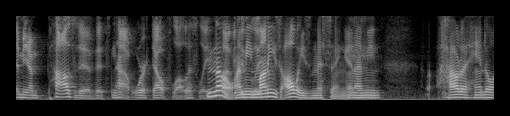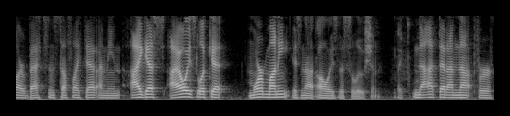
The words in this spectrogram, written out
I mean, I'm positive it's not worked out flawlessly. No, I mean money's always missing, and I Mm. mean how to handle our bets and stuff like that. I mean, I guess I always look at more money is not always the solution. Like, Not that I'm not for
